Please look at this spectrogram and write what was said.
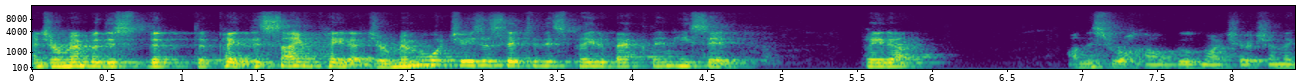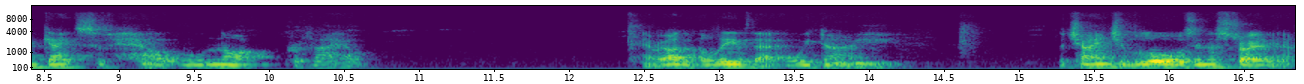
And do you remember this, the, the Peter, this same Peter? Do you remember what Jesus said to this Peter back then? He said, Peter, on this rock I'll build my church, and the gates of hell will not prevail. Now, we either believe that or we don't. The change of laws in Australia,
